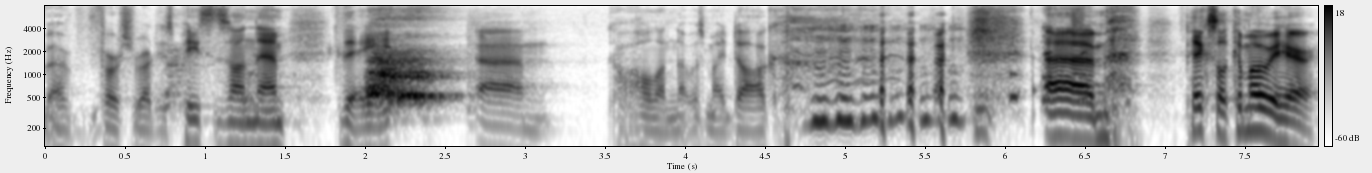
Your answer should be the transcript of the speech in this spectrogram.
uh, first wrote his pieces on them. They um, Oh, hold on, that was my dog. um, Pixel, come over here.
